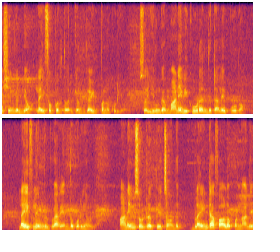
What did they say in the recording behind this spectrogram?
விஷயங்கள்லையும் லைஃப்பை பொறுத்த வரைக்கும் கைட் பண்ணக்கூடியவங்க. ஸோ இவங்க மனைவி கூட இருந்துட்டாலே போதும். லைஃப்பில் இவங்களுக்கு வேறு எந்த குறையும் இல்லை. மனைவி சொல்கிற பேச்சை வந்து பிளைண்டாக ஃபாலோ பண்ணாலே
